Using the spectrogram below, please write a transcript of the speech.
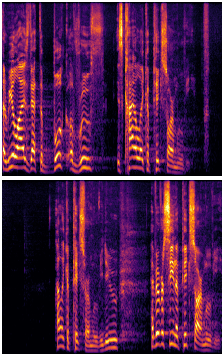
I realized that the book of Ruth is kind of like a Pixar movie. kind of like a Pixar movie. Do you, have you ever seen a Pixar movie?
